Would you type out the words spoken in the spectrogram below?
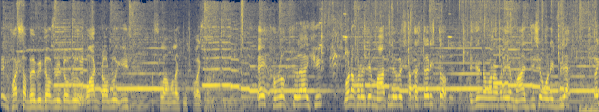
WhatsApp baby W W what W is আসসালামু আলাইকুম, সবাই কেমন এই আমরা চলে আসি মনে করে যে মাহফিল হবে সাতাশ তারিখ তো, এই জন্য মনে করে যে মাছ দিছে অনেক বিলা ওই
